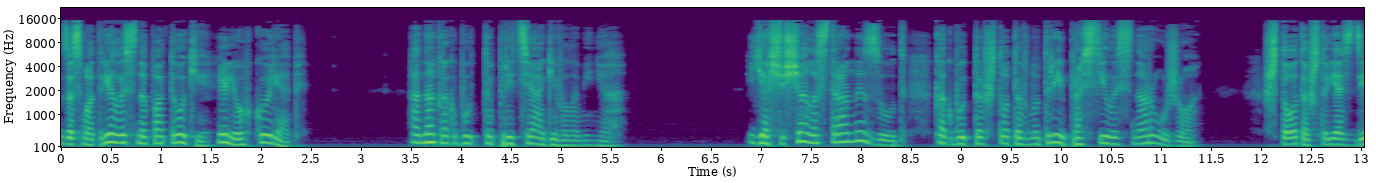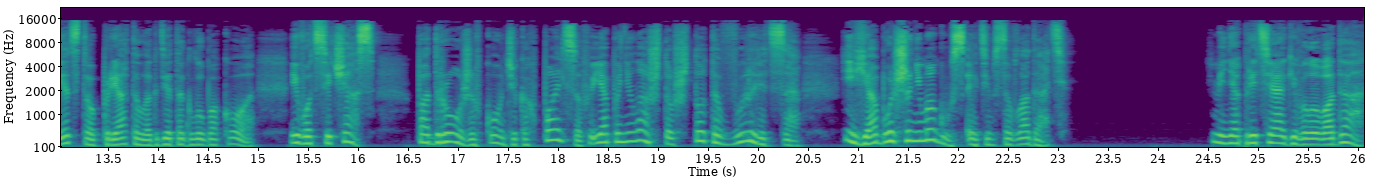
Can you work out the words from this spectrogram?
Засмотрелась на потоки и легкую рябь. Она как будто притягивала меня. Я ощущала странный зуд, как будто что-то внутри просилось наружу. Что-то, что я с детства прятала где-то глубоко. И вот сейчас, подроже в кончиках пальцев, я поняла, что что-то вырвется, и я больше не могу с этим совладать. Меня притягивала вода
